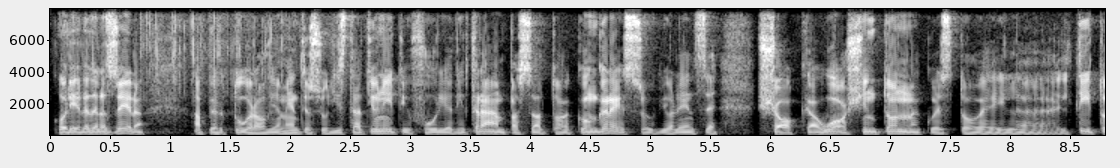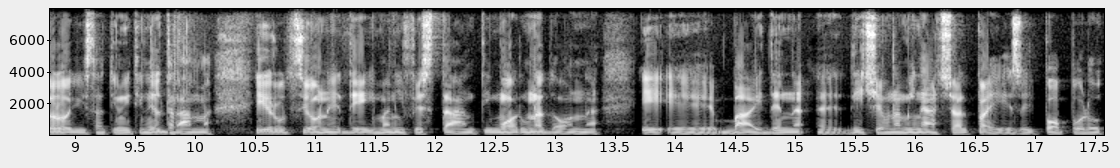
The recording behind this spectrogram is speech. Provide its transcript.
Corriere della Sera Apertura ovviamente sugli Stati Uniti, furia di Trump, assalto al congresso, violenze shock a Washington, questo è il, il titolo, gli Stati Uniti nel dramma, eruzione dei manifestanti, muore una donna e eh, Biden eh, dice una minaccia al paese, il popolo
